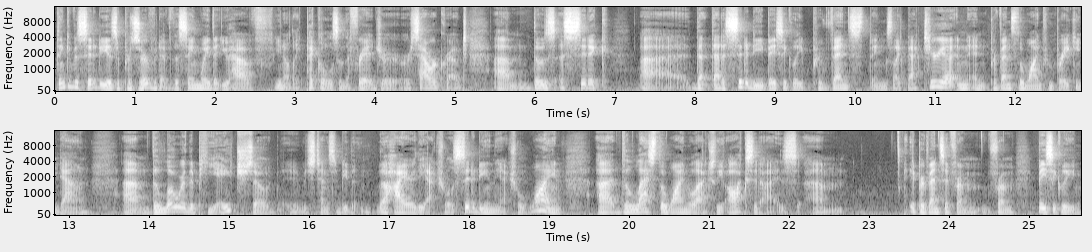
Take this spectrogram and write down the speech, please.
think of acidity as a preservative, the same way that you have, you know, like pickles in the fridge or, or sauerkraut. Um, those acidic. Uh, that that acidity basically prevents things like bacteria and, and prevents the wine from breaking down. Um, the lower the pH, so which tends to be the, the higher the actual acidity in the actual wine, uh, the less the wine will actually oxidize. Um, it prevents it from from basically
